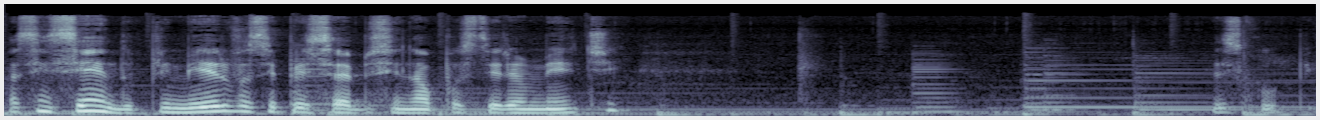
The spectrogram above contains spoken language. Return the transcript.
Assim sendo, primeiro você percebe o sinal posteriormente Desculpe.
